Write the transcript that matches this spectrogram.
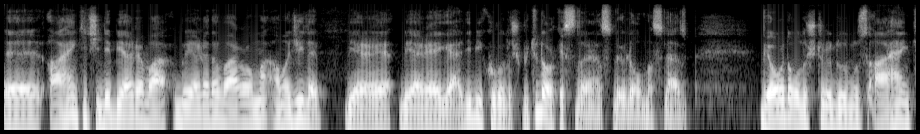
e, ahenk içinde bir ara var, bir arada var olma amacıyla bir araya, bir araya geldiği bir kuruluş. Bütün orkestraların aslında öyle olması lazım. Ve orada oluşturduğumuz ahenk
